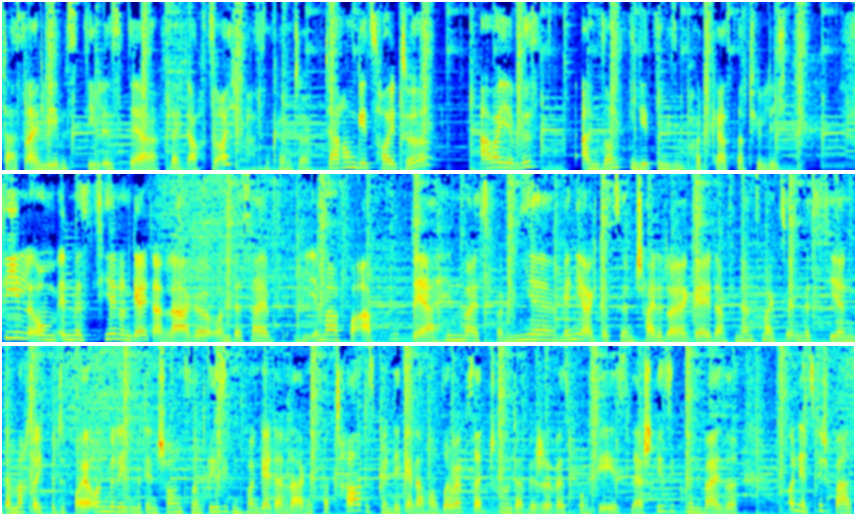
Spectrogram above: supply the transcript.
das ein Lebensstil ist, der vielleicht auch zu euch passen könnte. Darum geht's heute. Aber ihr wisst, ansonsten geht's in diesem Podcast natürlich viel um Investieren und Geldanlage und deshalb wie immer vorab der Hinweis von mir, wenn ihr euch dazu entscheidet, euer Geld am Finanzmarkt zu investieren, dann macht euch bitte vorher unbedingt mit den Chancen und Risiken von Geldanlagen vertraut. Das könnt ihr gerne auf unserer Website tun unter visualvest.de slash Risikohinweise und jetzt viel Spaß!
